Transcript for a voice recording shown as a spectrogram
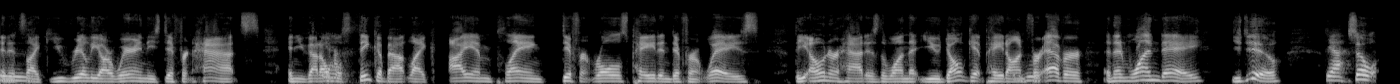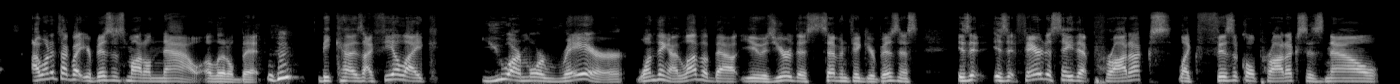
and it's Mm. like you really are wearing these different hats and you got to Yeah. almost think about like i am playing different roles paid in different ways the owner hat is the one that you don't get paid on Mhm. forever and then one day you do Yeah. so I want to talk about your business model now a little bit Mhm. because I feel like you are more rare. One thing I love about you is you're this seven figure business. Is it is it fair to say that products like physical products is now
